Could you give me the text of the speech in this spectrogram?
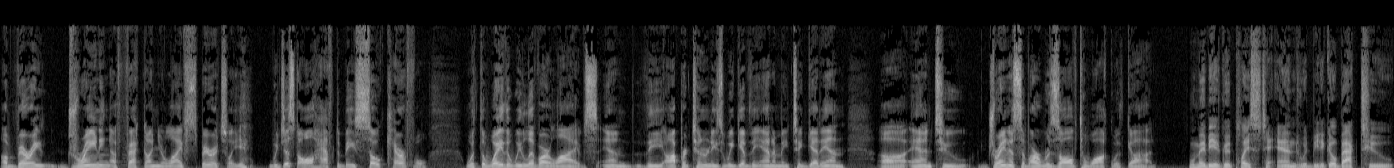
a very draining effect on your life spiritually. We just all have to be so careful with the way that we live our lives and the opportunities we give the enemy to get in uh, and to drain us of our resolve to walk with God. Well, maybe a good place to end would be to go back to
